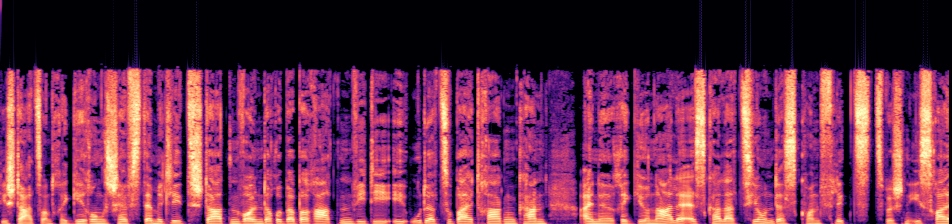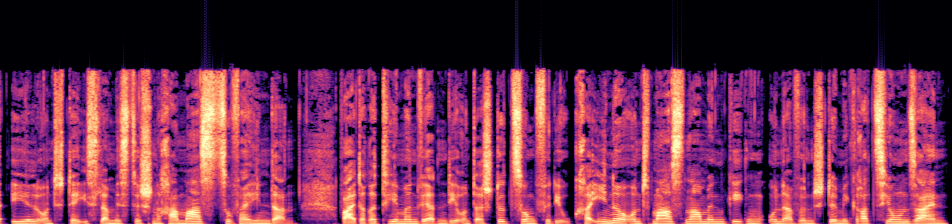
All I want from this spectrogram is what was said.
Die Staats- und Regierungschefs der Mitgliedstaaten wollen darüber beraten, wie die EU dazu beitragen kann, eine regionale Eskalation des Konflikts zwischen Israel und der islamistischen Hamas zu verhindern. Weitere Themen werden die Unterstützung für die Ukraine und Maßnahmen gegen unerwünschte Migration sein.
